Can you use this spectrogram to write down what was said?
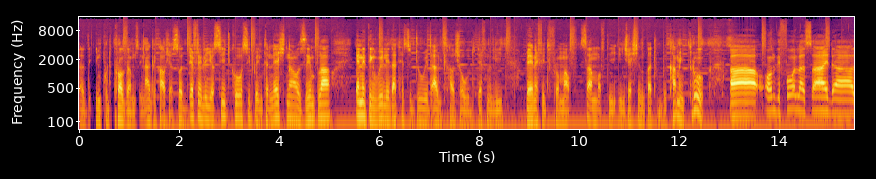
uh, the input programs in agriculture. So definitely your Seedco, Seedco International, Zimplow, anything really that has to do with agriculture would definitely benefit from some of the injections that will be coming through. Uh, on the Fola side, uh,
